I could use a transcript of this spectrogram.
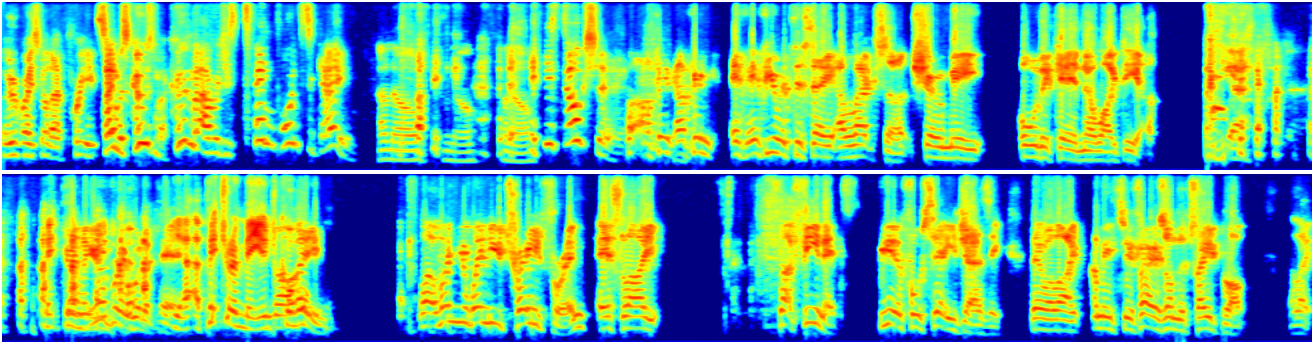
Oubre's got that pretty same as Kuzma. Kuzma averages ten points a game. I know, I know, I know. He's dog shit. But I think I think if, if you were to say Alexa, show me all the gear, no idea, Yeah, a picture of me, Oubre would appear. yeah, a picture of me would come what I up. mean? Like when you when you trade for him, it's like it's like Phoenix, beautiful city jersey. They were like, I mean, to be fair, he's on the trade block. They're like,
